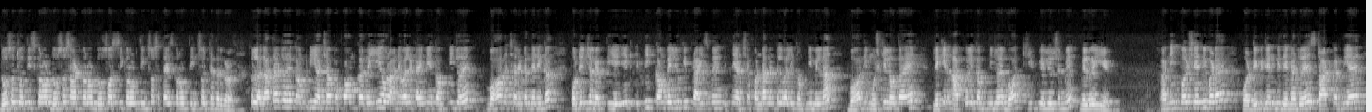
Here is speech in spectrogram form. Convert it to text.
दो सौ चौंतीस करोड़ 260 करोड़ 280 करोड़ 327 करोड़ 378 करोड़। तो लगातार जो है, कंपनी अच्छा परफॉर्म कर रही है और आने वाले टाइम में ये कंपनी जो है, बहुत अच्छा रिटर्न देने का पोटेंशियल रखती है। एक इतनी कम वैल्यू की प्राइस में इतने अच्छे फंडामेंटल वाली कंपनी मिलना बहुत ही मुश्किल होता है, लेकिन आपको ये कंपनी जो है बहुत चीप वैल्यूएशन में मिल रही है। अर्निंग पर शेयर भी बढ़ा है और डिविडेंड भी देना जो है स्टार्ट कर दिया है।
